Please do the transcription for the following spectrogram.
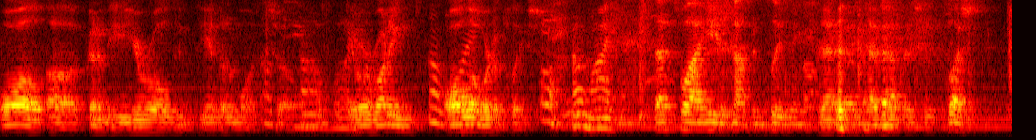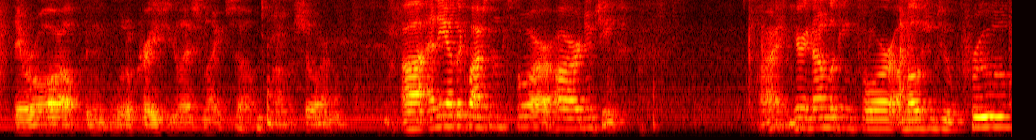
all, uh, gonna be a year old at the end of the month, so. Oh, They boy. were running Oh, all boy. over the place. Oh, my. That's why he has not been sleeping. That, that have not been, plus, they were all up and a little crazy last night, so. I'm sure. Uh, any other questions for our new chief? Alright, hearing none, I'm looking for a motion to approve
